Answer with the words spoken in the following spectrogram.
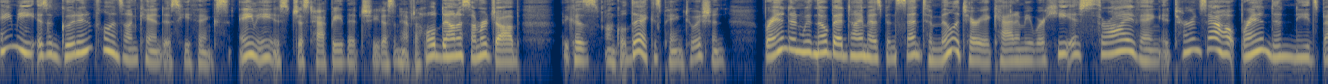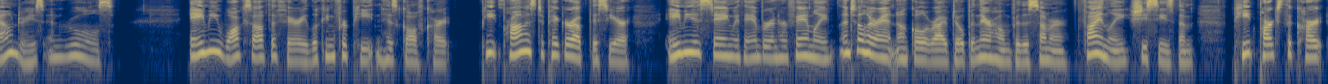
Amy is a good influence on Candace, he thinks. Amy is just happy that she doesn't have to hold down a summer job because Uncle Dick is paying tuition. Brandon, with no bedtime, has been sent to military academy where he is thriving. It turns out Brandon needs boundaries and rules. Amy walks off the ferry looking for Pete in his golf cart. Pete promised to pick her up this year. Amy is staying with Amber and her family until her aunt and uncle arrive to open their home for the summer. Finally, she sees them. Pete parks the cart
